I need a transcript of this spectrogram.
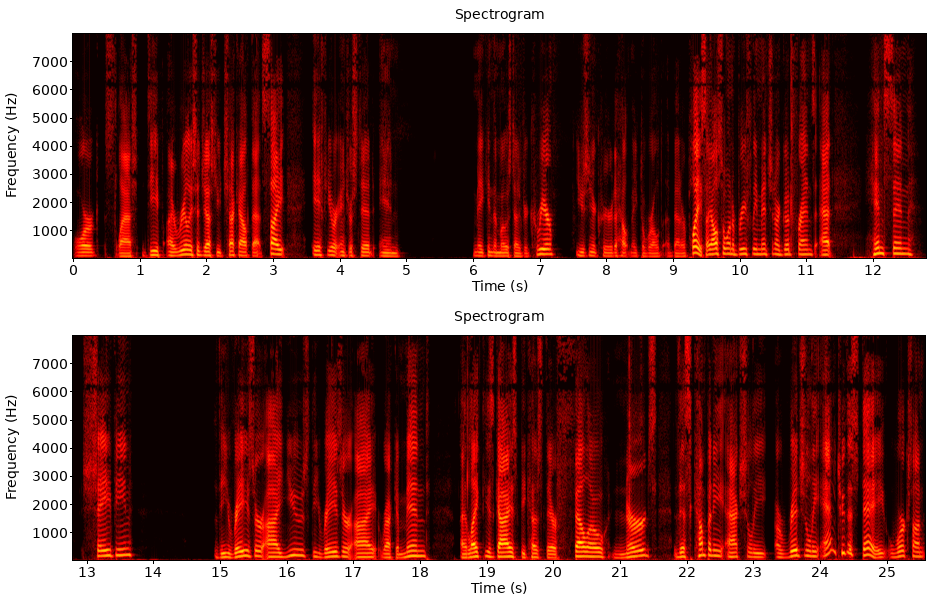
org slash deep. I really suggest you check out that site if you're interested in making the most out of your career using your career to help make the world a better place. I also want to briefly mention our good friends at henson shaving. The razor i use the razor i recommend. I like these guys because they're fellow nerds. This company actually originally and to this day works on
